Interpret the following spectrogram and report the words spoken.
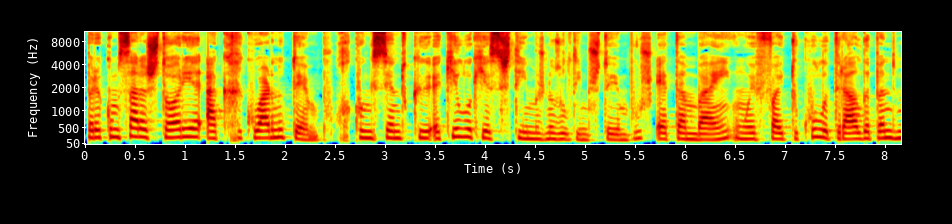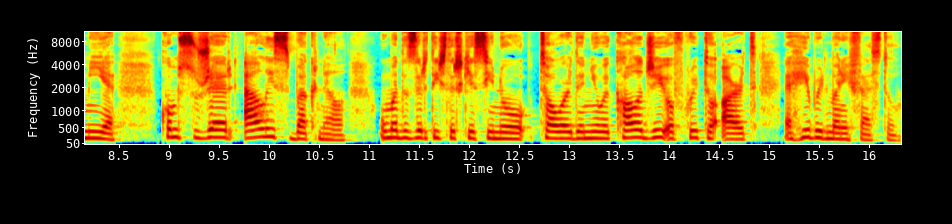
Para começar a história, há que recuar no tempo, reconhecendo que aquilo a que assistimos nos últimos tempos é também um efeito colateral da pandemia, como sugere Alice Bucknell, uma das artistas que assinou Toward the New Ecology of Crypto Art, a Hybrid Manifesto.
